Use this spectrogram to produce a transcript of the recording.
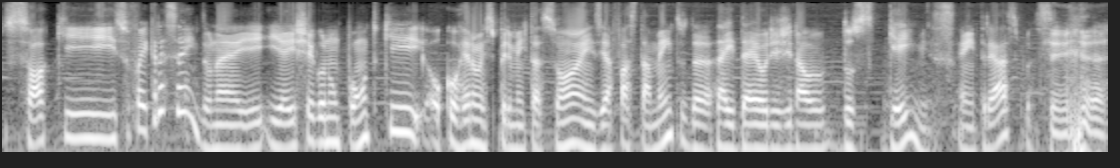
Só que isso foi crescendo, né? E, e aí chegou num ponto que ocorreram experimentações e afastamentos da, da ideia original dos games, entre aspas. Sim. é.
